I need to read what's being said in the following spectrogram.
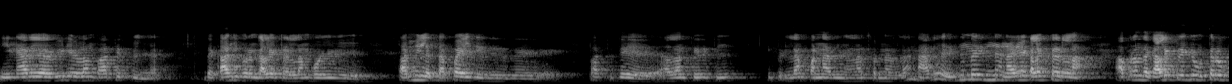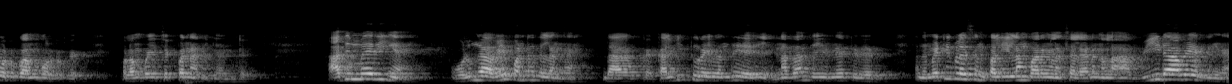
நீ நிறைய வீடியோலாம் பார்த்துருப்பீங்க. இந்த காஞ்சிபுரம் கலெக்டர் எல்லாம் போய் தமிழில் தப்பாக எழுதிருக்கிறது பார்த்துட்டு அதெல்லாம் திருத்தி இப்படிலாம் பண்ணாதீங்கலாம் சொன்னதெல்லாம் நிறைய இதுமாரி இன்னும் நிறைய கலெக்டர்லாம். அப்புறம் இந்த கலெக்டருக்கு உத்தரவு போட்டிருப்பாங்க போல் இருக்கு. இப்போலாம் போய் செக் பண்ணாதீங்கன்ட்டு. அதுமாரிங்க ஒழுங்காகவே பண்ணுறது இல்லைங்க இந்த கல்வித்துறை வந்து என்ன தான் செய்யுதுன்னே தெரியாது. அந்த மெட்ரிகுலேஷன் பள்ளியெல்லாம் பாருங்களேன் சில இடங்கள்லாம் வீடாகவே இருக்குங்க.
